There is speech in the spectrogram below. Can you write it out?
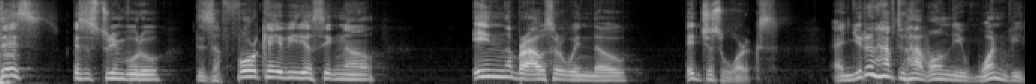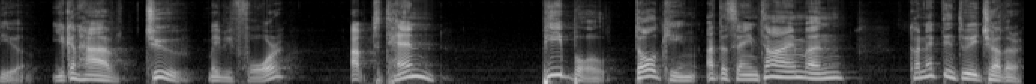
this is Stream Voodoo. This is a 4K video signal in a browser window. It just works. And you don't have to have only one video. You can have two, maybe four, up to 10 people talking at the same time and connecting to each other.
